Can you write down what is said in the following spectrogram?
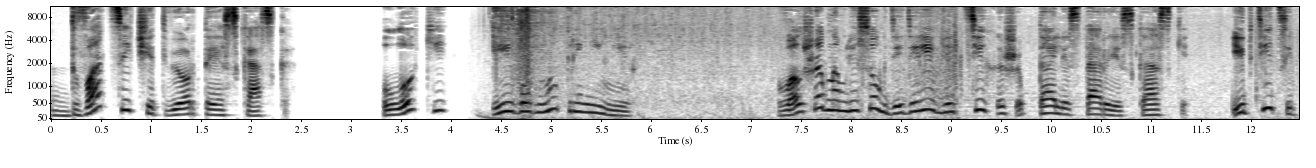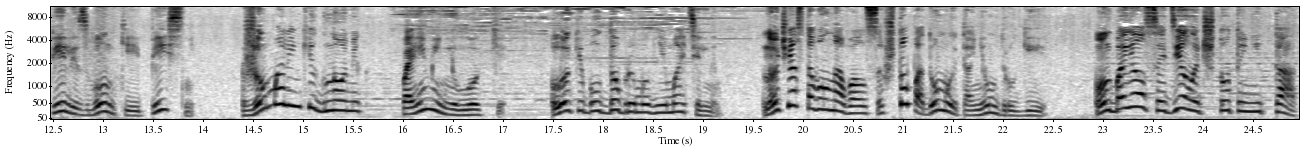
Двадцать четвертая сказка. Локи и его внутренний мир. В волшебном лесу, где деревья тихо шептали старые сказки и птицы пели звонкие песни, жил маленький гномик по имени Локи. Локи был добрым и внимательным, но часто волновался, что подумают о нем другие. Он боялся делать что-то не так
